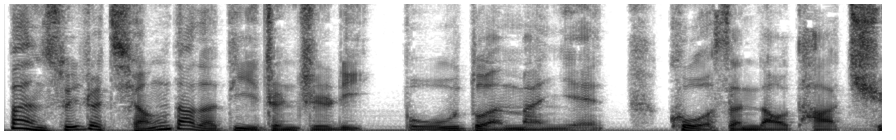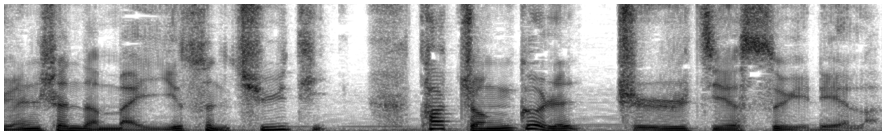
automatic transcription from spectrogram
伴随着强大的地震之力不断蔓延，扩散到他全身的每一寸躯体，他整个人直接碎裂了。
